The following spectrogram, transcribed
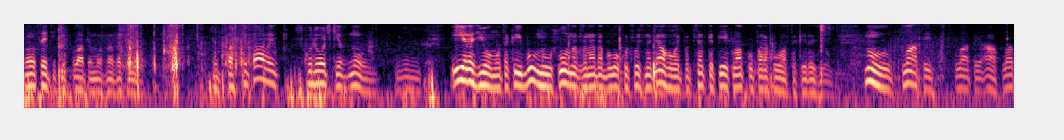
ну це тільки вплати можна закрити. Тут посипали з кульочків, ну, і розйом такий був, ну условно вже треба було хоч щось натягувати, по 50 копійок лапку порахував такий розйом. Ну, плати, плати, а, плат.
